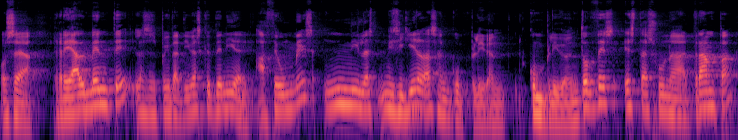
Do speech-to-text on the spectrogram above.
O sea, realmente las expectativas que tenían hace un mes ni, las, ni siquiera las han cumplido. Entonces, esta es una trampa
